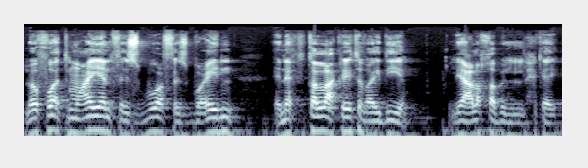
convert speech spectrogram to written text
اللي هو في وقت معين في أسبوع في أسبوعين إنك تطلع creative idea ليها علاقة بالحكاية.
